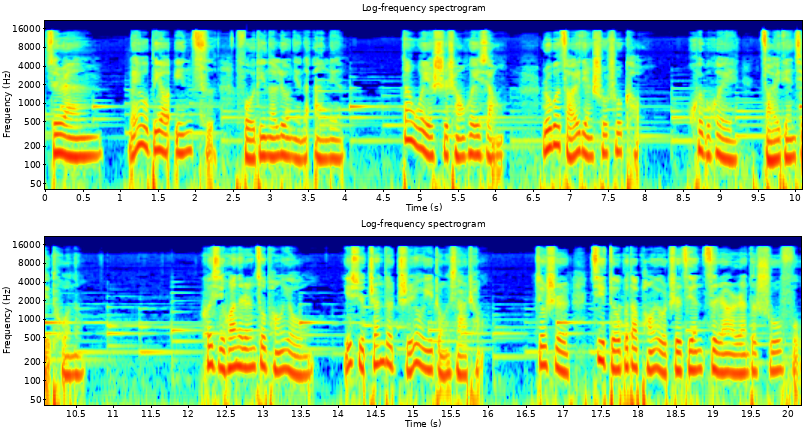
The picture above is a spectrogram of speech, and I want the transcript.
虽然没有必要因此否定了六年的暗恋，但我也时常会想，如果早一点说出口，会不会早一点解脱呢？和喜欢的人做朋友，也许真的只有一种下场，就是既得不到朋友之间自然而然的舒服，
